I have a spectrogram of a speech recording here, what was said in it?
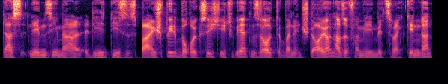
dass, nehmen Sie mal die, dieses Beispiel, berücksichtigt werden sollte bei den Steuern, also Familien mit zwei Kindern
